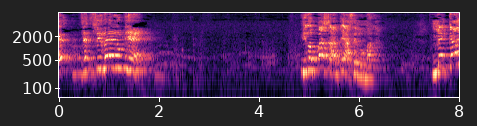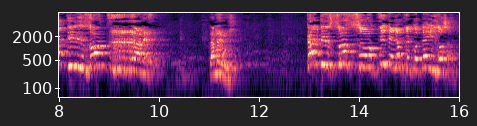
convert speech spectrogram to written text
eh, suivez-nous bien. Ils n'ont pas chanté à ce moment-là. Mais quand ils ont traversé la mer rouge, quand ils sont sortis de l'autre côté, ils ont chanté.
